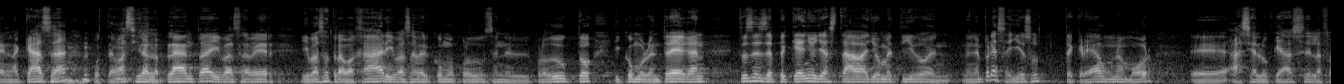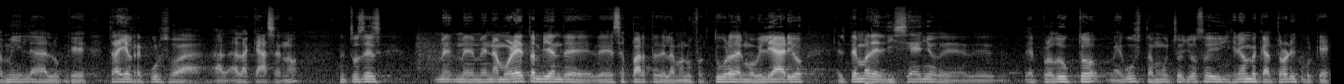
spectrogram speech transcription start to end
en la casa, pues te vas a ir a la planta y vas a ver, y vas a trabajar y vas a ver cómo producen el producto y cómo lo entregan. Entonces desde pequeño ya estaba yo metido en, la empresa y eso te crea un amor eh, hacia lo que hace la familia, a lo que trae el recurso a, a la casa, ¿no? Entonces me, enamoré también de, esa parte de la manufactura, del mobiliario, el tema del diseño del producto, me gusta mucho. Yo soy ingeniero mecatrónico porque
